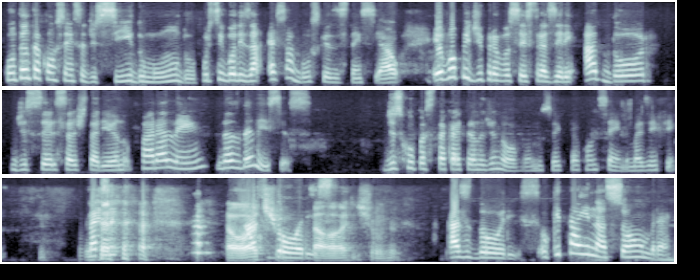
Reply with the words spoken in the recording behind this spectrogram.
com tanta consciência de si, do mundo, por simbolizar essa busca existencial, eu vou pedir para vocês trazerem a dor de ser sagitariano para além das delícias. Desculpa se está Caetano de novo, não sei o que está acontecendo, mas enfim. Mas, tá ótimo, dores, tá ótimo. As dores. O que está aí na sombra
